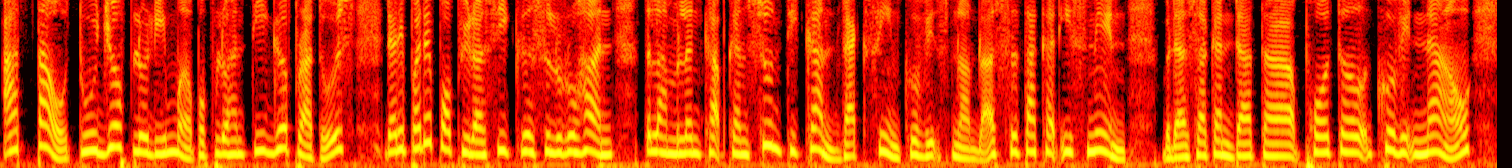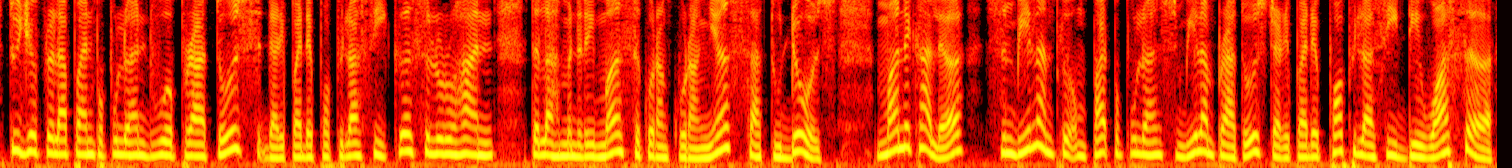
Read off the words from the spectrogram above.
atau 75.3% daripada populasi keseluruhan telah melengkapkan suntikan vaksin COVID-19 setakat Isnin. Berdasarkan data portal COVID Now, 78.2% daripada populasi keseluruhan telah menerima sekurang-kurangnya satu dos. Manakala 94.9% daripada populasi dewasa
